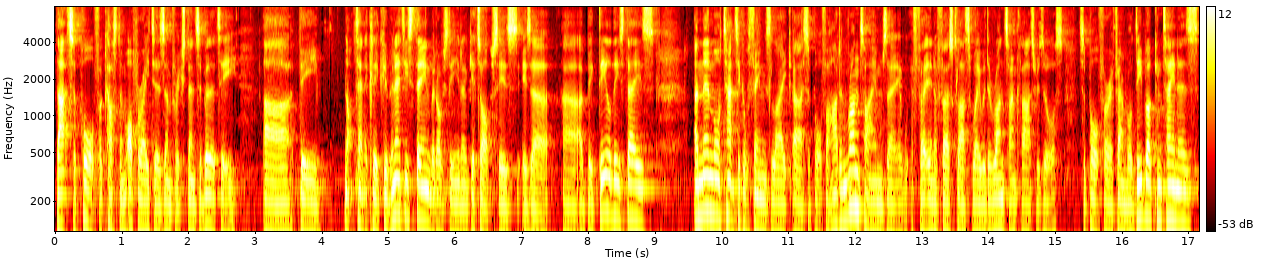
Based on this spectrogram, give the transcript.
that support for custom operators and for extensibility, uh, the not technically a Kubernetes thing, but obviously, you know, GitOps is, is a, a big deal these days. And then more tactical things like uh, support for hardened runtimes uh, in a first-class way with the runtime class resource, support for ephemeral debug containers,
